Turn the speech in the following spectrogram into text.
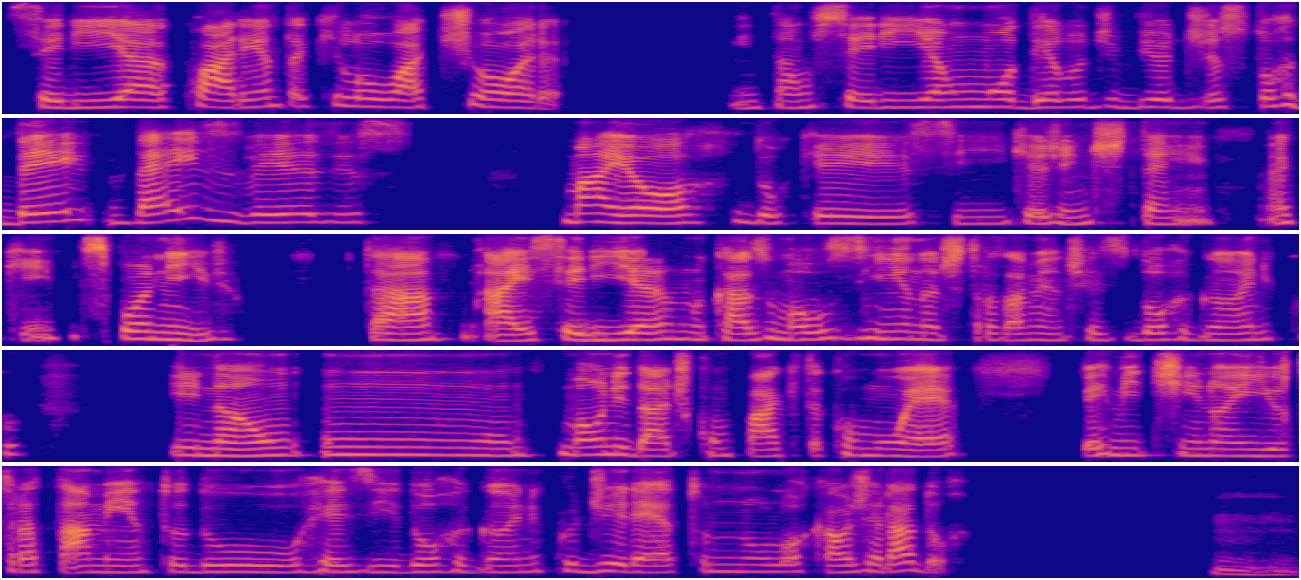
seria 40 kWh. Então, seria um modelo de biodigestor de 10 vezes maior do que esse que a gente tem aqui disponível. Tá? Aí seria, no caso, uma usina de tratamento de resíduo orgânico e não um, uma unidade compacta como é, permitindo aí o tratamento do resíduo orgânico direto no local gerador. Uhum.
